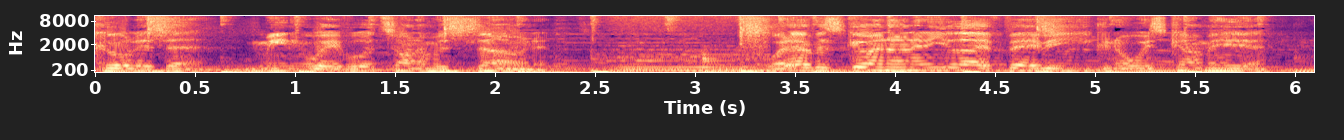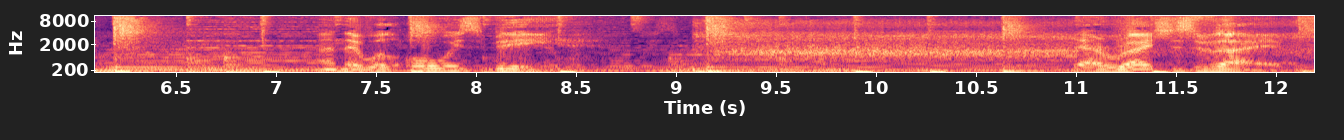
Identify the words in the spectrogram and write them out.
Call it the meaning wave autonomous zone. Whatever's going on in your life, baby, you can always come here. And there will always be that righteous vibe.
